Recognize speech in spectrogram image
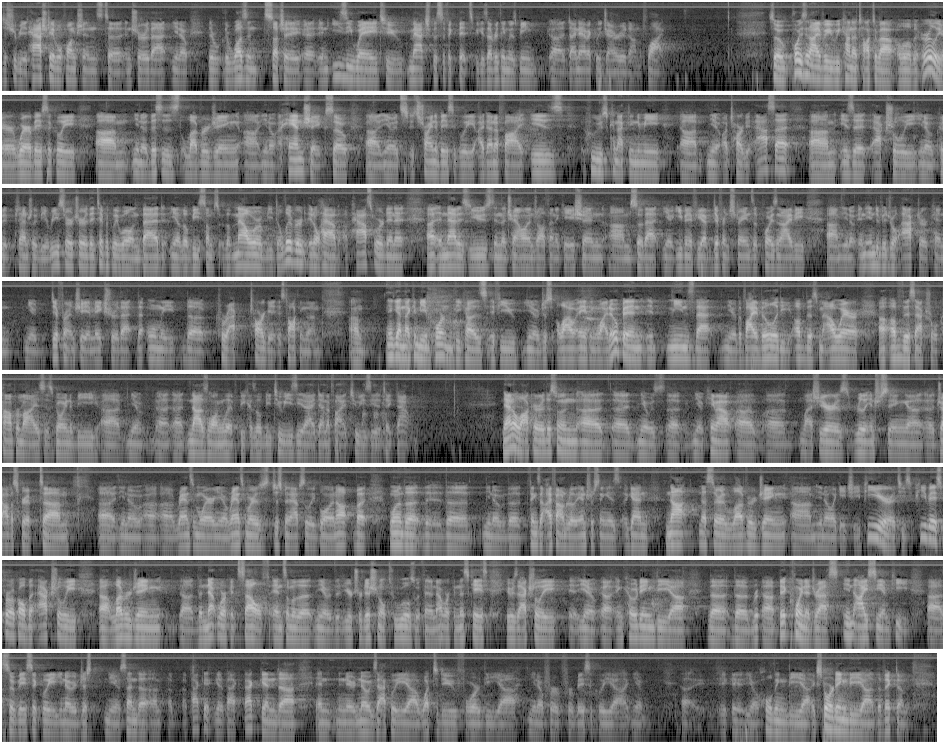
distributed hash table functions to ensure that you know there, there wasn't such a, a, an easy way to match specific bits because everything was being dynamically generated on the fly. So poison ivy we kind of talked about a little bit earlier, where basically um, you know this is leveraging uh, you know a handshake. So uh, you know it's it's trying to basically identify is who's connecting to me uh, you know, a target asset? Um, is it actually, you know, could it potentially be a researcher? They typically will embed, you know, there'll be some, the malware will be delivered, it'll have a password in it, uh, and that is used in the challenge authentication um, so that, you know, even if you have different strains of poison ivy, um, you know, an individual actor can, you know, differentiate and make sure that, that only the correct target is talking to them. And again, that can be important because if you, you know, just allow anything wide open, it means that, you know, the viability of this malware, uh, of this actual compromise is going to be, uh, you know, uh, uh not as long-lived because it'll be too easy to identify, too easy to take down. NanoLocker, this one, uh, uh, you know, was, you know, came out last year. is really interesting JavaScript. Um, uh, you know, uh, uh, ransomware. You know, ransomware has just been absolutely blowing up. But one of the, the, the, you know, the things that I found really interesting is, again, not necessarily leveraging, um, you know, like HTTP or a TCP-based protocol, but actually uh, leveraging uh, the network itself and some of the, you know, the, your traditional tools within a network. In this case, it was actually, you know, encoding the the, the uh, Bitcoin address in ICMP. Uh, so basically, you know, just you know, send a, a, a packet, get a packet back, and uh, and you know, know exactly uh, what to do for the uh, you know for for basically uh, you know you know holding the extorting the the victim.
